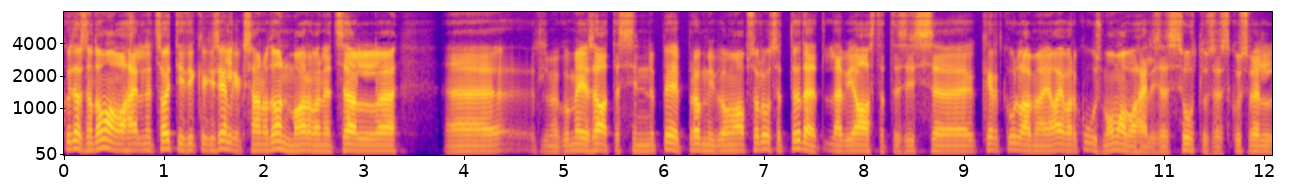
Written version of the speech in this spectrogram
kuidas nad omavahel need sotid ikkagi selgeks saanud on, ma arvan, et seal äh, ütleme, kui meie saates siin Peep prommib oma absoluutset tõde läbi aastate, siis äh, Gerd Kullamäe ja Aivar Kuusmaa omavahelises suhtluses, kus veel,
